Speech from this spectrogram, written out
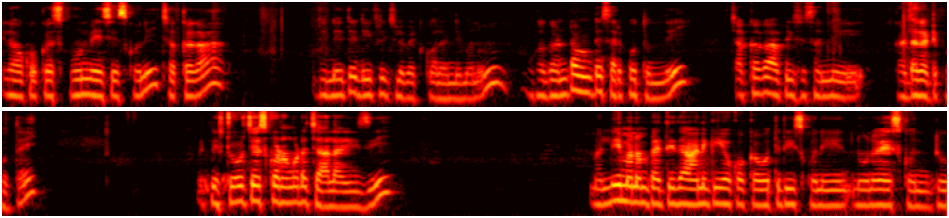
ఇలా ఒక్కొక్క స్పూన్ వేసేసుకొని చక్కగా దీన్ని అయితే డీప్ ఫ్రిడ్జ్లో పెట్టుకోవాలండి మనం. ఒక గంట ఉంటే సరిపోతుంది. చక్కగా ఆ పీసెస్ అన్నీ గడ్డగట్టిపోతాయి. వీటిని స్టోర్ చేసుకోవడం కూడా చాలా ఈజీ మళ్ళీ మనం ప్రతిదానికి ఒక్కొక్క ఒత్తి తీసుకొని నూనె వేసుకుంటూ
